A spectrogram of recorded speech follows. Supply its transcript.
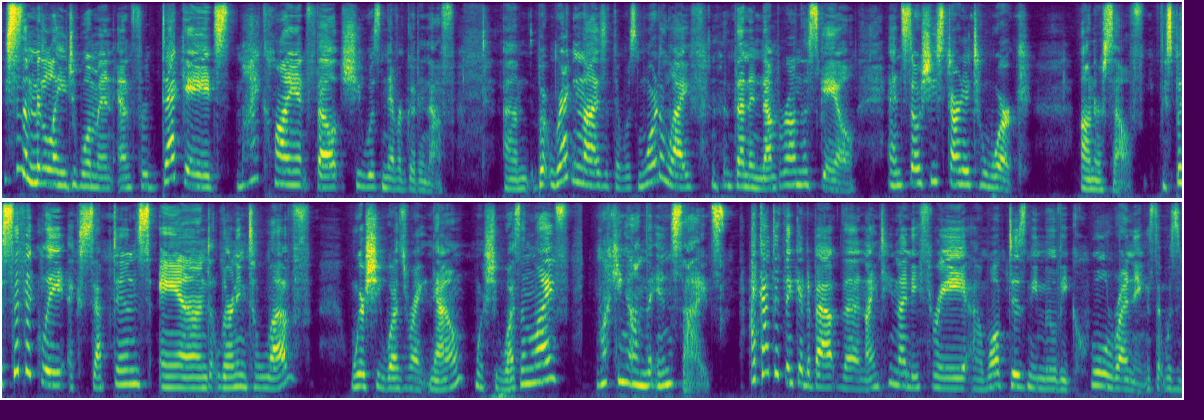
This is a middle-aged woman, and for decades, my client felt she was never good enough, um, but recognized that there was more to life than a number on the scale, and so she started to work on herself, specifically acceptance and learning to love where she was right now, where she was in life, working on the insides. I got to thinking about the 1993 uh, Walt Disney movie Cool Runnings that was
